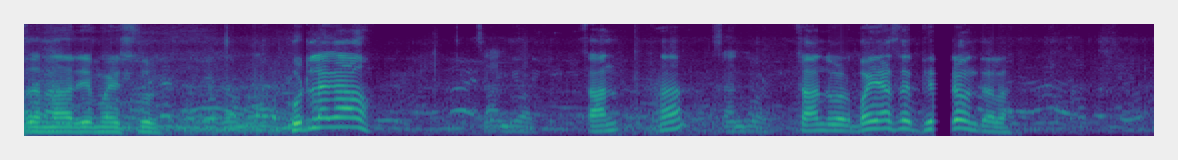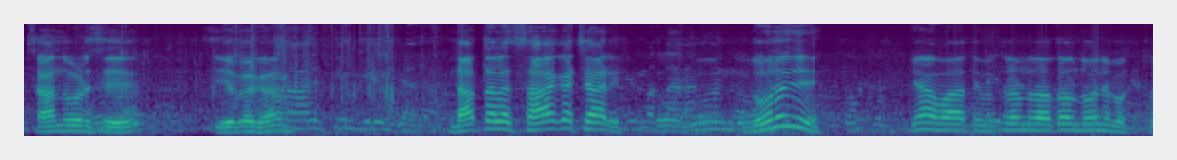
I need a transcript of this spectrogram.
जनारे मैसूर कुठलं गाव? चांद हा? चांदवड. चांदवड बाई असं फिरवून त्याला. चांदवडचे हे बघा. दाताला सहा का चार आहे? दोनच आहे? क्या बात आहे मित्रांनो दाताला दोन आहे बघतो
